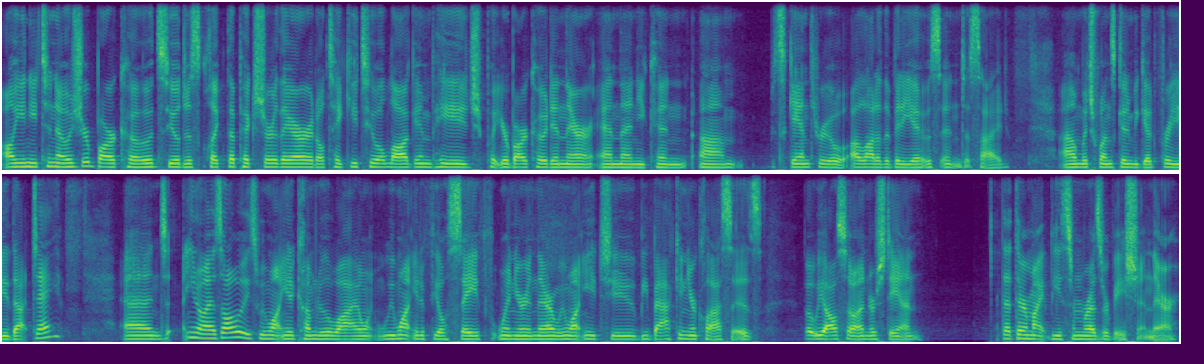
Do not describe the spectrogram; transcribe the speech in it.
All you need to know is your barcode. So you'll just click the picture there. It'll take you to a login page, put your barcode in there, and then you can um, scan through a lot of the videos and decide um, which one's going to be good for you that day. And, you know, as always, we want you to come to the Y. We want you to feel safe when you're in there. We want you to be back in your classes. But we also understand that there might be some reservation there.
